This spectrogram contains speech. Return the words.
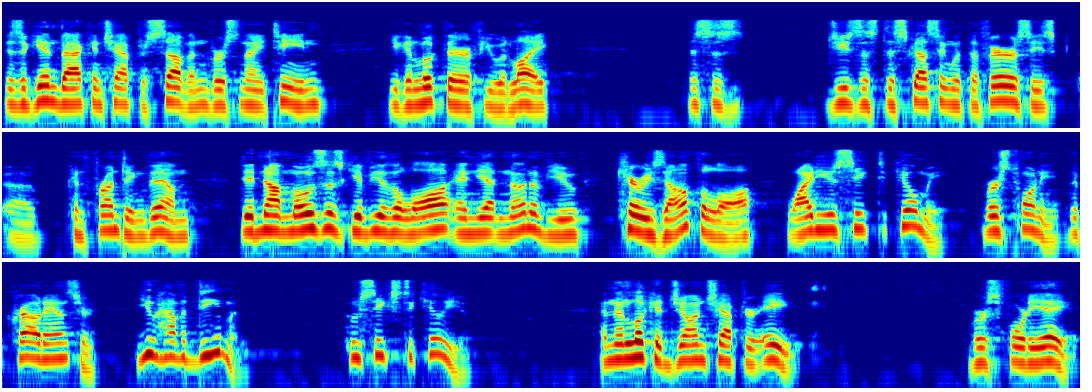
is again back in chapter 7, verse 19. You can look there if you would like. This is Jesus discussing with the Pharisees, uh, confronting them. Did not Moses give you the law, and yet none of you carries out the law? Why do you seek to kill me? Verse 20. The crowd answered, You have a demon. Who seeks to kill you? And then look at John chapter 8, verse 48.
